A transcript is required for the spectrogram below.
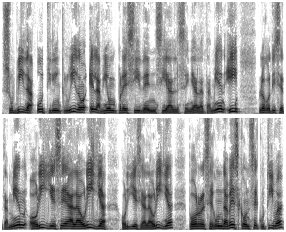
su vida útil, incluido el avión presidencial, señala también. Y luego dice también, oríllese a la orilla, oríllese a la orilla por segunda vez consecutiva,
